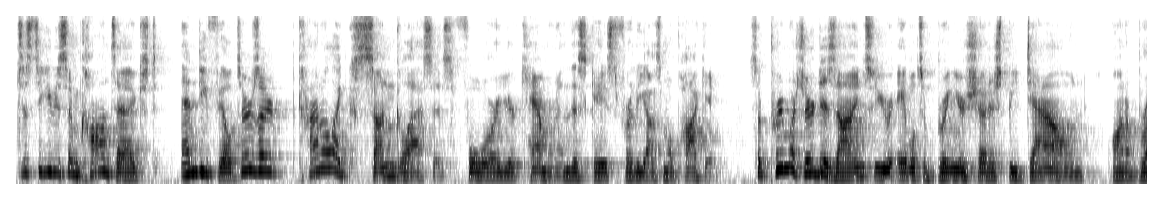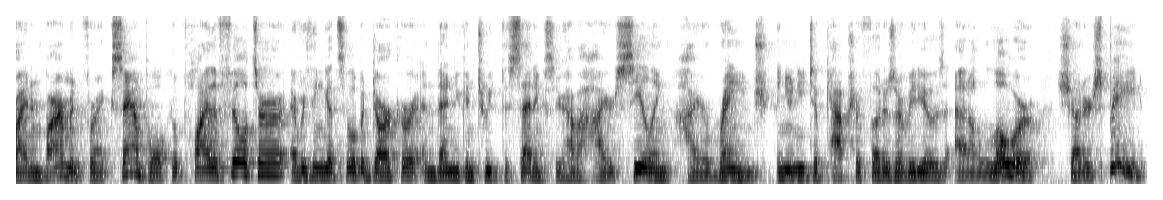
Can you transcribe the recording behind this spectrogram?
Just to give you some context, ND filters are kind of like sunglasses for your camera, in this case for the Osmo Pocket. So pretty much they're designed so you're able to bring your shutter speed down on a bright environment, for example, you apply the filter, everything gets a little bit darker, and then you can tweak the settings so you have a higher ceiling, higher range, and you need to capture photos or videos at a lower shutter speed.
